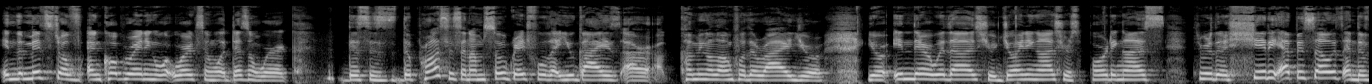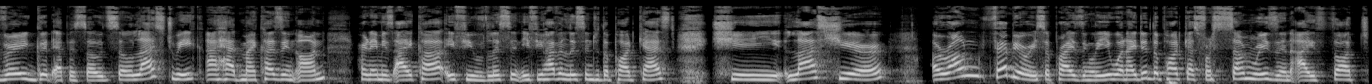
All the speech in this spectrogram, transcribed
in the midst of incorporating what works and what doesn't work, this is the process. And I'm so grateful that you guys are coming along for the ride. You're, you're in there with us. You're joining us. You're supporting us through the shitty episodes and the very good episodes. So last week I had my cousin on. Her name is Aika. If you've listened, if you haven't listened to the podcast, she last year around February, surprisingly, when I did the podcast, for some reason, I thought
